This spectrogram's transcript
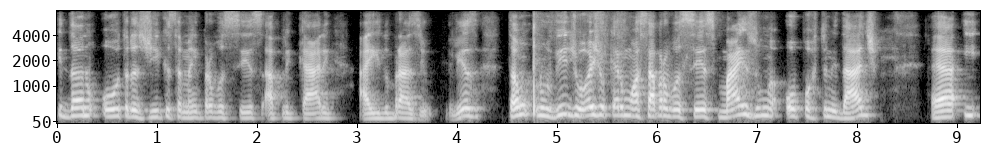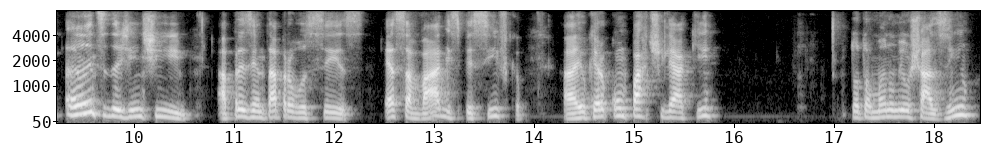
e dando outras dicas também para vocês aplicarem aí do Brasil, beleza? Então, no vídeo hoje eu quero mostrar para vocês mais uma oportunidade. É, e antes da gente apresentar para vocês essa vaga específica, uh, eu quero compartilhar aqui. Estou tomando o meu chazinho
